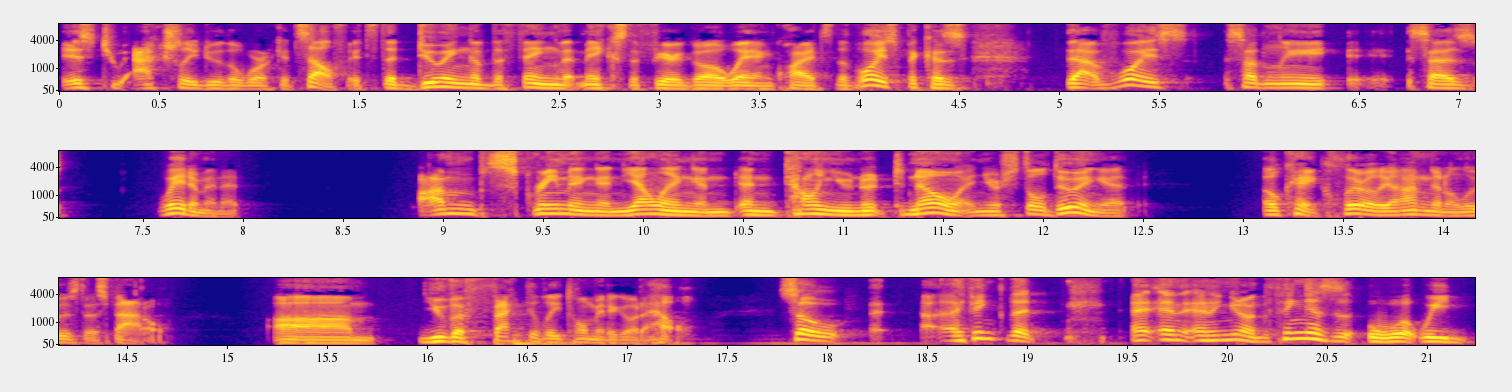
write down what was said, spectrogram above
is to actually do the work itself. It's the doing of the thing that makes the fear go away and quiets the voice because that voice suddenly says, wait a minute, I'm screaming and yelling and, and telling you to know, and you're still doing it. Okay, clearly I'm going to lose this battle. Um, you've effectively told me to go to hell. So I think that, and, and you know, the thing is, what we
